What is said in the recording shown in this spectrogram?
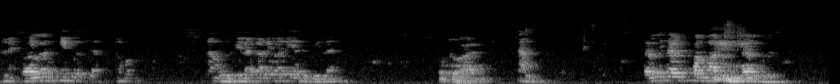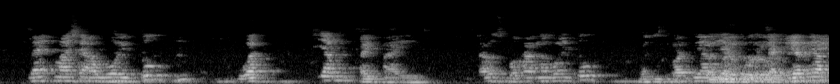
Kalau ngikut ya, apa? Nah, udah bilang kali kali ada bilang. Tapi saya pernah dengar Gus. Nek Masya Allah itu buat yang baik-baik. Kalau Subhanallah itu buat yang Buat yang buruk. kejadian yang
